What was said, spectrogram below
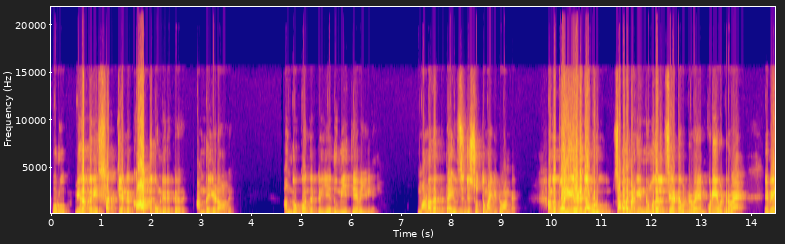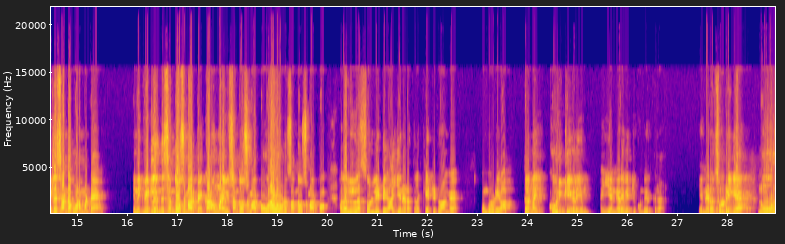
ஒரு மிகப்பெரிய சக்தி அங்க காத்து கொண்டு இருக்கிறது அந்த இடம் அது. அங்க உட்காந்துட்டு எதுவுமே தேவையில்லை. மனதை தயவு செஞ்சு சுத்தமாக்கிட்டு வாங்க. அங்க போய் எடுங்க ஒரு சபதம் எனக்கு இன்று முதல் சேட்டை விட்டுருவேன் என் குடியை விட்டுருவேன். என் வீட்டுல சண்டை போட மாட்டேன். இன்னைக்கு வீட்டில இருந்து சந்தோஷமா இருப்பேன் கணவன் மனைவி சந்தோஷமா இருப்போம் உறவுகளோட சந்தோஷமா இருப்போம். அதெல்லாம் சொல்லிட்டு ஐயன் இடத்துல கேட்டுட்டு வாங்க. உங்களுடைய அத்தனை கோரிக்கைகளையும் ஐயன் நிறைவேற்றி கொண்டு இருக்கிறார் என்னிடம் சொல்றீங்க நூறு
